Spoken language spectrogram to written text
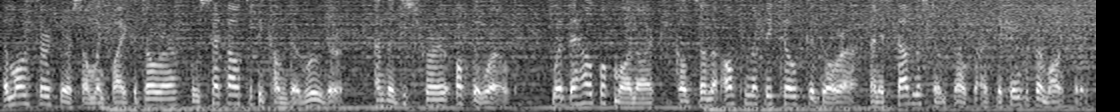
The monsters were summoned by Ghidorah, who set out to become the ruler and the destroyer of the world. With the help of Monarch, Godzilla ultimately killed Ghidorah and established himself as the king of the monsters.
